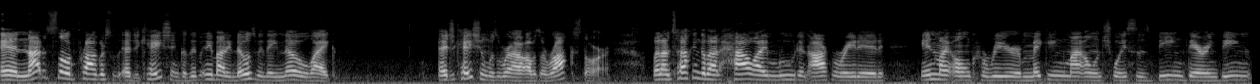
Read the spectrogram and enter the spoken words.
And not slowed progress with education, because if anybody knows me, they know like education was where I was a rock star. But I'm talking about how I moved and operated in my own career, making my own choices, being daring, being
